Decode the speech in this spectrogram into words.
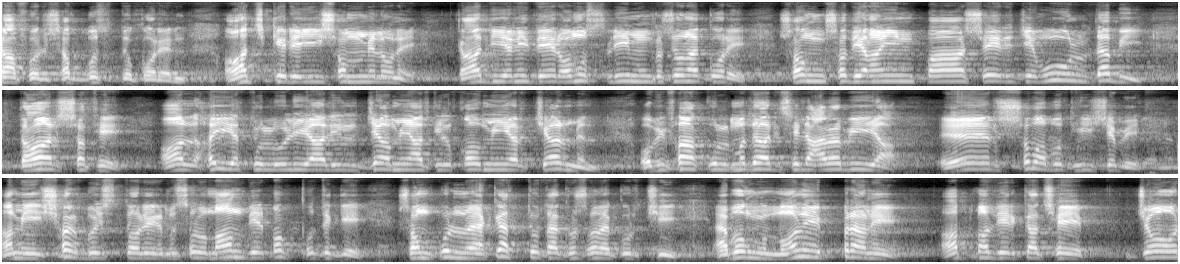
কাফর সাব্যস্ত করেন। আজকের এই সম্মেলনে কাদিয়ানিদের অমুসলিম ঘোষণা করে সংসদে আইন পাশের যে মূল দাবি, তার সাথে আল হাইয়াতুল উলিয়ালিল জামিয়াতিল কৌমিয়ার চেয়ারম্যান ও বিফাকুল মাদারিসিল আরবিয়া এর সভাপতি হিসেবে আমি সর্বস্তরের মুসলমানদের পক্ষ থেকে সম্পূর্ণ একাত্মতা ঘোষণা করছি এবং মনে প্রাণে আপনাদের কাছে জোর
